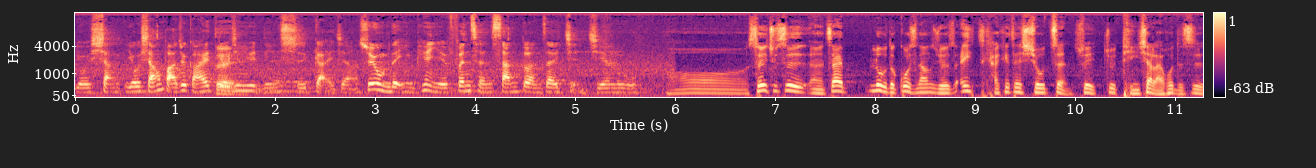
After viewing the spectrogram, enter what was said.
有想有想法就赶快丢对。进去临时改这样，所以我们的影片也分成三段在剪接录。哦，所以就是呃，在录的过程当中，觉得说，哎、还可以再修正，所以就停下来，或者是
